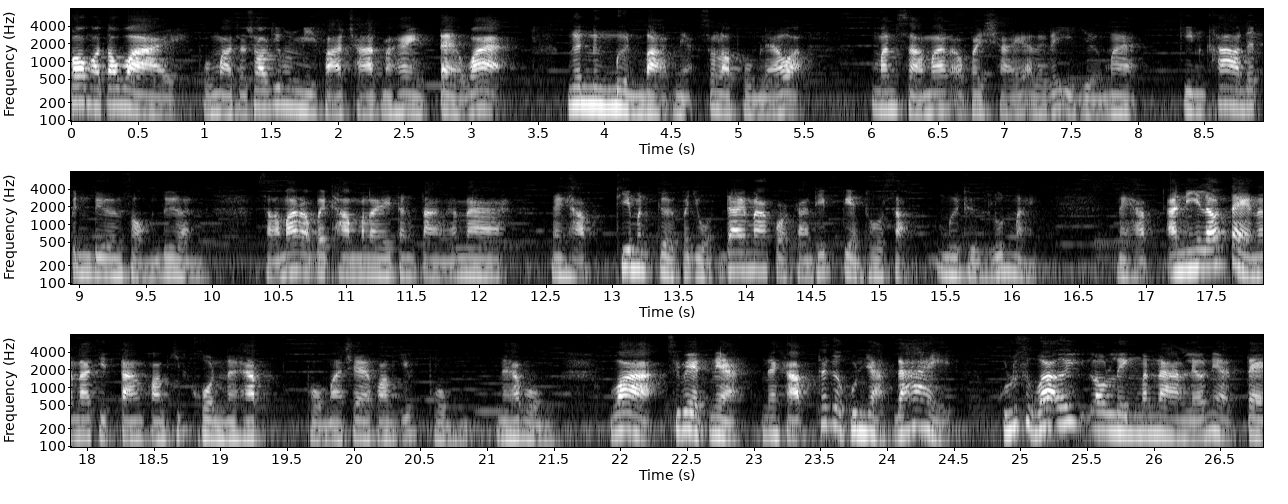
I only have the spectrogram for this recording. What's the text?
กล้องอัลตร้าไวผมอาจจะชอบที่มันมีฟาชาร์จมาให้ แต่ว่าเงิน 10,000 บาทเนี่ยสำหรับผมแล้วอะมันสามารถเอาไปใช้อะไรได้อีกเยอะมาก กินข้าวได้เป็นเดือน 2 เดือน สามารถเอาไปทำอะไรต่างๆ นานา นะครับที่มันเกิดประโยชน์ได้มากกว่าการที่เปลี่ยนโทรศัพท์มือถือรุ่นใหม่นะครับอันนี้แล้วแต่นานาจิตตังความคิดคนนะครับ ผมมาแชร์ความคิดผมนะครับผมว่า 11 เนี่ยนะครับถ้าเกิดคุณอยากได้ คุณรู้สึกว่าเอ้ยเราเล็งมานานแล้วเนี่ยแต่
